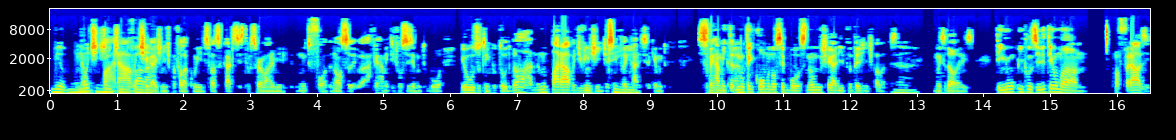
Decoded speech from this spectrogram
Meu, um não monte de gente parava de chegar gente pra falar com eles. Fala assim, cara, vocês transformaram minha vida. Muito foda. Nossa, a ferramenta de vocês é muito boa. Eu uso o tempo todo. Ah, não parava de vir gente. Assim, Sim. falei, cara, isso aqui é muito. Essa Sim, ferramenta cara. não tem como não ser boa, senão não chegaria tanta gente falando. isso. Ah, Muito da hora isso. Tem um, inclusive tem uma, uma frase.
